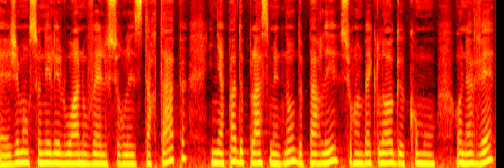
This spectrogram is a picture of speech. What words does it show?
Euh, j'ai mentionné les lois nouvelles sur les startups. Il n'y a pas de place maintenant de parler sur un backlog comme on avait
